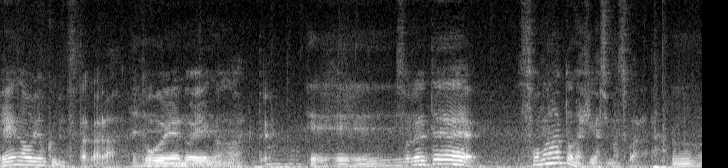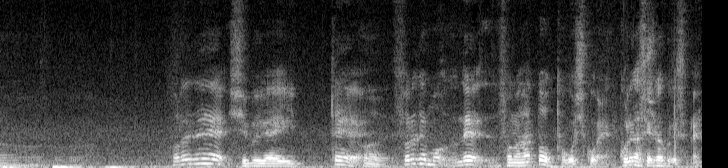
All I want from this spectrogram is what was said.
映画をよく見てたから東映の映画があって。それでその後が東松原だ。それで渋谷へ行って、はい、それでもでその後戸越公園。これが正確ですね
